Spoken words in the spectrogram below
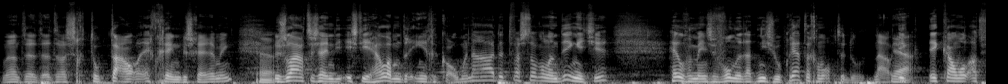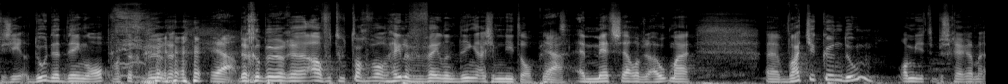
Want eh, dat was totaal echt geen bescherming. Ja. Dus later zijn die, is die helm erin gekomen. Nou, dat was toch wel een dingetje. Heel veel mensen vonden dat niet zo prettig om op te doen. Nou, Ja. ik, ik kan wel adviseren, doe dat ding op. Want er gebeuren, Ja. er gebeuren af en toe toch wel hele vervelende dingen als je hem niet op hebt. Ja. En met zelfs ook. Maar eh, wat je kunt doen om je te beschermen,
